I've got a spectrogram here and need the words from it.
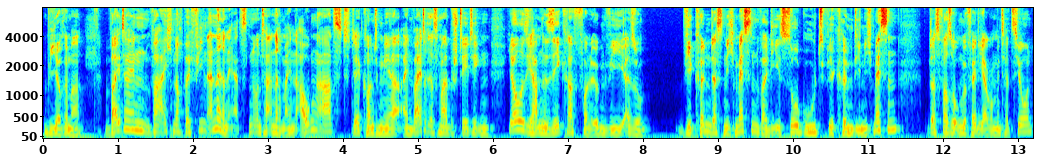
Wie auch immer. Weiterhin war ich noch bei vielen anderen Ärzten, unter anderem einen Augenarzt, der konnte mir ein weiteres Mal bestätigen, yo, sie haben eine Sehkraft von irgendwie, also wir können das nicht messen, weil die ist so gut, wir können die nicht messen. Das war so ungefähr die Argumentation.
